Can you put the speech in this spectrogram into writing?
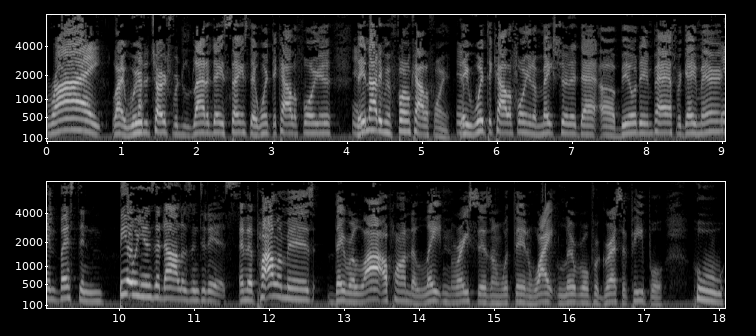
Right. Like we're the church for Latter day Saints that went to California. And They're not even from California. They went to California to make sure that that, uh, bill didn't pass for gay marriage. Investing billions of dollars into this. And the problem is they rely upon the latent racism within white liberal progressive people who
